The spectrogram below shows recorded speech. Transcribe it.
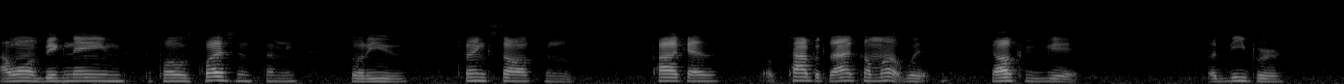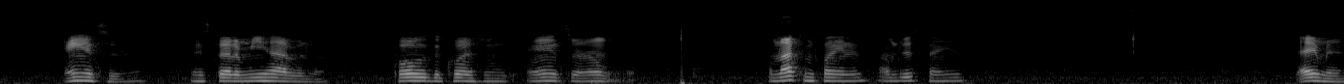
I want big names to pose questions to me so these Saints talks and podcasts of topics I come up with, y'all can get a deeper answer instead of me having to pose the questions, answer them. I'm not complaining. I'm just saying. Amen.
